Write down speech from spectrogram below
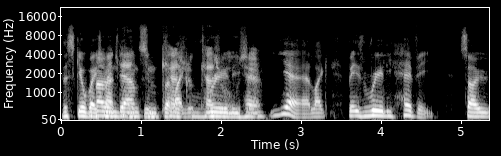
the skill based matchmaking, down some but casual- like really casuals, yeah. heavy. Yeah, like, but it's really heavy. So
